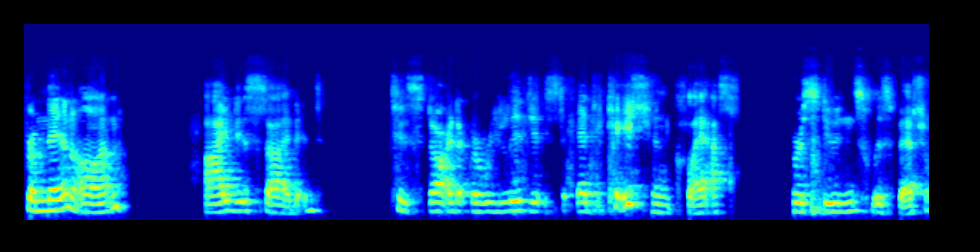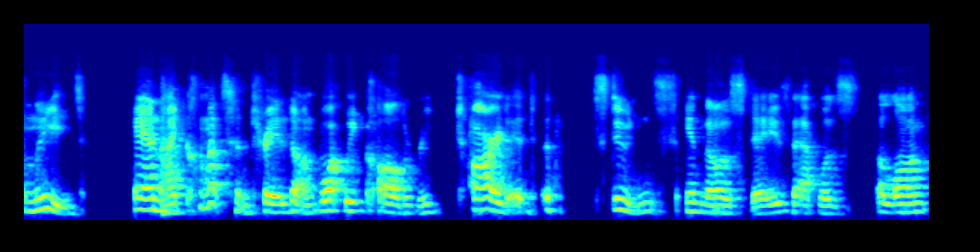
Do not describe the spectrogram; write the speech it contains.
from then on, I decided to start a religious education class for students with special needs. And I concentrated on what we called retarded students in those days. That was a long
